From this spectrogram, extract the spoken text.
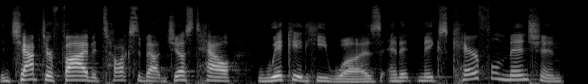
In chapter 5, it talks about just how wicked he was, and it makes careful mention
